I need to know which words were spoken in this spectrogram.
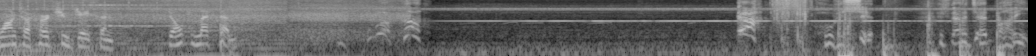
want to hurt you, Jason. Don't let them. Holy shit! Is that a dead body?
